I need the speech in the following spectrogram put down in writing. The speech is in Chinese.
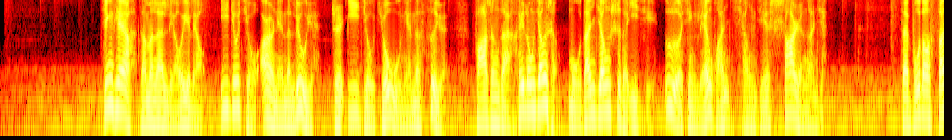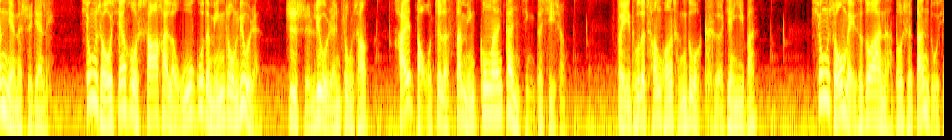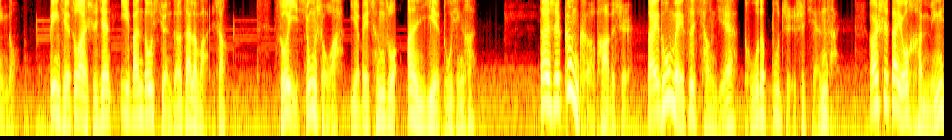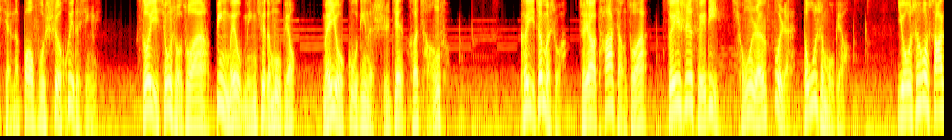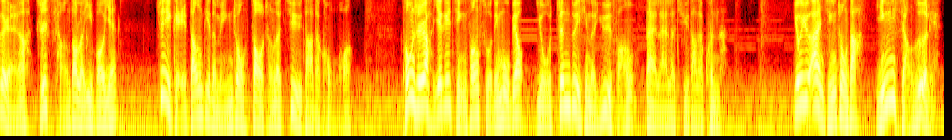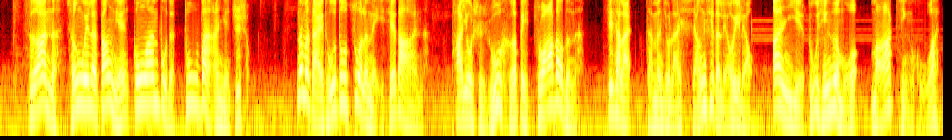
今天啊，咱们来聊一聊一九九二年的六月至一九九五年的四月，发生在黑龙江省牡丹江市的一起恶性连环抢劫杀人案件。在不到三年的时间里，凶手先后杀害了无辜的民众六人，致使六人重伤，还导致了三名公安干警的牺牲。匪徒的猖狂程度可见一斑。凶手每次作案呢都是单独行动，并且作案时间一般都选择在了晚上，所以凶手啊也被称作暗夜独行汉。但是更可怕的是，歹徒每次抢劫图的不只是钱财，而是带有很明显的报复社会的心理。所以凶手作案啊并没有明确的目标，没有固定的时间和场所。可以这么说，只要他想作案，随时随地，穷人富人都是目标。有时候杀个人啊，只抢到了一包烟，这给当地的民众造成了巨大的恐慌，同时啊，也给警方锁定目标、有针对性的预防带来了巨大的困难。由于案情重大，影响恶劣，此案呢成为了当年公安部的督办案件之首。那么歹徒都做了哪些大案呢？他又是如何被抓到的呢？接下来咱们就来详细的聊一聊暗夜独行恶魔马景湖案。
